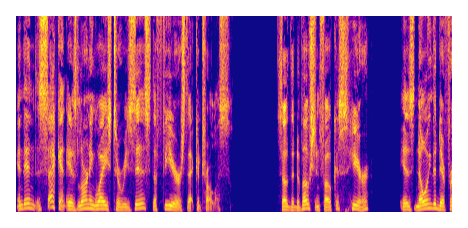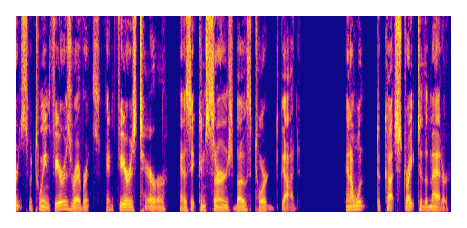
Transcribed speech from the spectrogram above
And then the second is learning ways to resist the fears that control us. So the devotion focus here is knowing the difference between fear as reverence and fear as terror as it concerns both toward God. And I want to cut straight to the matter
